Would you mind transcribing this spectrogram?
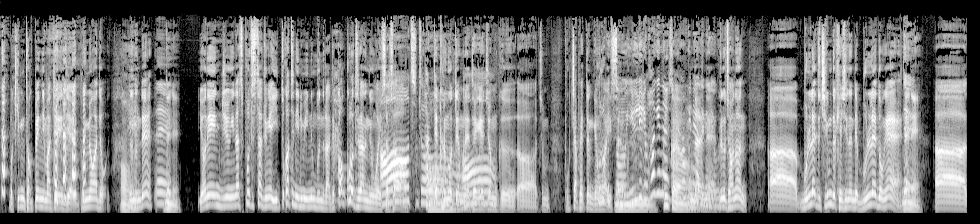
뭐 김덕배님한테 이제 본명한테 어. 넣는데 네. 연예인 중이나 스포츠스타 중에 이 똑같은 이름이 있는 분들한테 거꾸로 들어가는 경우가 있어서 아, 진짜? 한때 그런 것 때문에 아. 되게 좀그 어 좀 복잡했던 경우가 그러겠죠. 있어요. 일일이 확인해서 그러니까요. 확인해야 네. 네. 그리고 저는 아 물레도 지금도 계시는데 물레동에 네. 네네. 아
